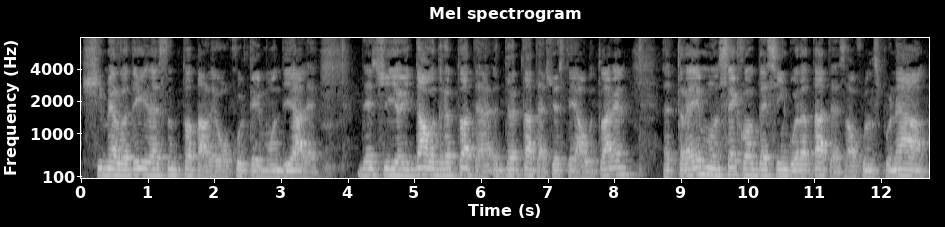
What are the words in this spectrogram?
și melodiile sunt totale oculte mondiale. Deci eu îi dau dreptatea, dreptatea acestei autoare. Trăim un secol de singurătate sau cum spunea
